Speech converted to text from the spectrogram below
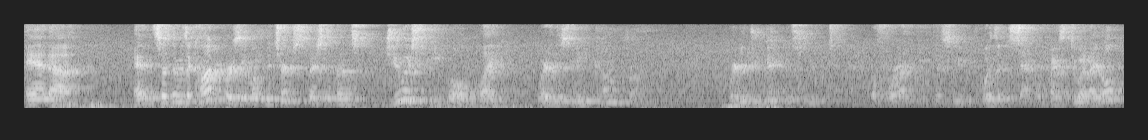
and uh, and so there was a controversy among the church, especially amongst Jewish people, like, where did this meat come from? Where did you get this meat? Before I eat this meat, was it sacrificed to an idol?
